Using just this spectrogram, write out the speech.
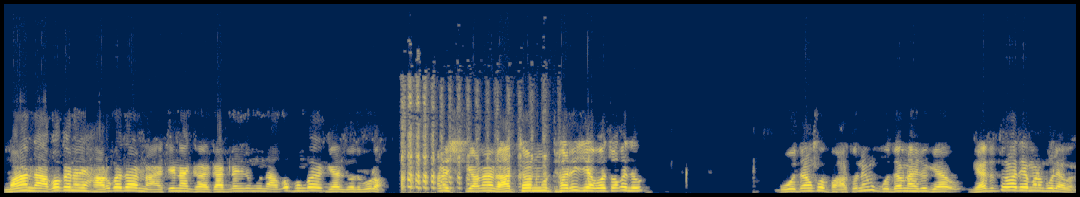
મને નાખો કે નથી સારું કે તાર નાખી ના ગાડી હું નાખો ફૂંકો ઘેર જોતો બોલો. અને શિયાળા રાત થવાનું ને હું ઠરી જાય હવે ચોકે જવું. ગોદામ કોઈ ભારતો નહીં, હું ગોદામ ના દઉં ઘેર જતો રહો મને બોલ્યા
